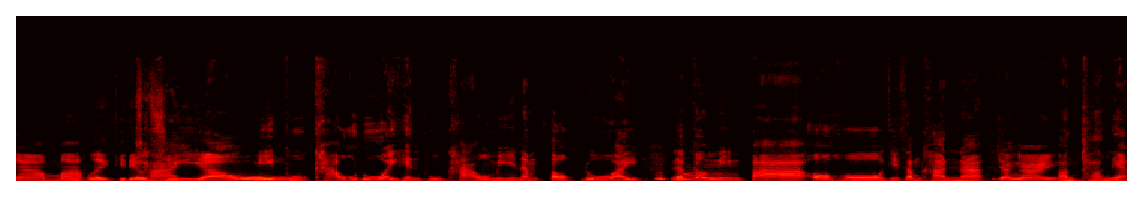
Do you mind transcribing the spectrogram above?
งามมากเลยทีเดียวใช่เชียว มีภูเขาด้วยเห็นภูเขามีน้ำตกด้วย แล้วก็มีป่าโอ้โหที่สำคัญนะยังไงบางครั้งเนี่ย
